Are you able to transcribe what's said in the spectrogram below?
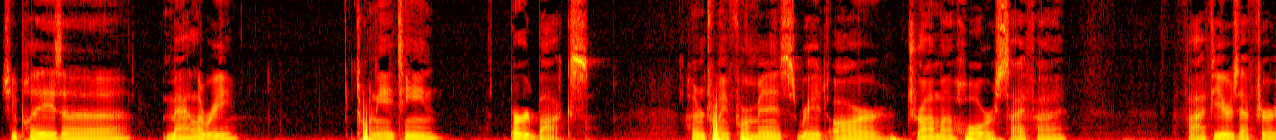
she plays uh Mallory 2018 Bird Box. 124 minutes, rated R, drama, horror, sci fi. Five years after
